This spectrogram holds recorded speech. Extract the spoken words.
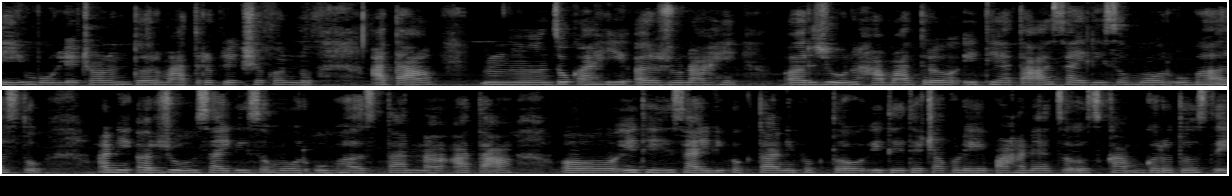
ती बोलल्याच्या नंतर मात्र प्रेक्षकांनो आता जो काही अर्जुन आहे अर्जुन हा मात्र इथे आता सायलीसमोर उभा असतो. आणि अर्जुन सायलीसमोर उभा असताना आता इथे सायली फक्त आणि फक्त इथे त्याच्याकडे पाहण्याचंच काम करत असते.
